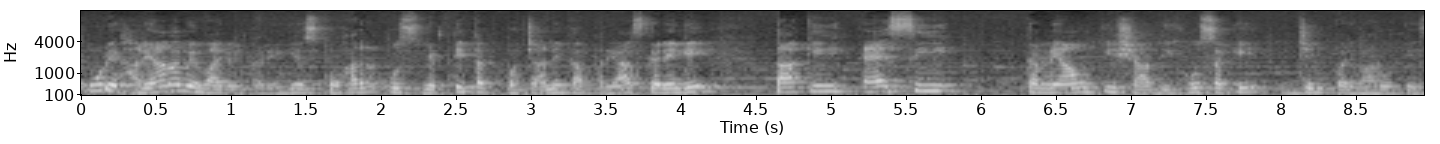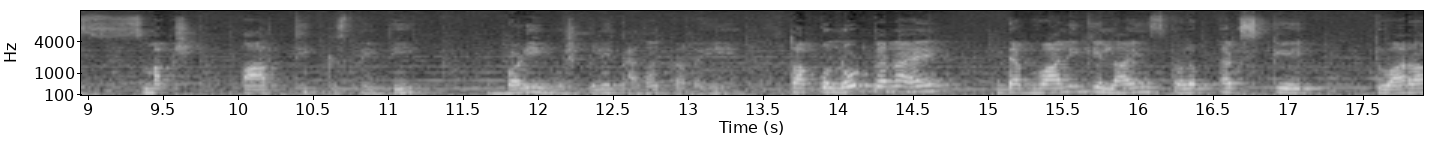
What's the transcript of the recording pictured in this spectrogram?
पूरे हरियाणा में वायरल करेंगे, इसको हर उस व्यक्ति तक पहुँचाने का प्रयास करेंगे, ताकि ऐसी कन्याओं की शादी हो सके, जिन परिवारों के समक्ष आर्थिक स्थिति बड़ी मुश्किलें पैदा कर रही है। तो आपको नोट करना है डबवाली के लाइन्स क्लब एक्स के द्वारा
